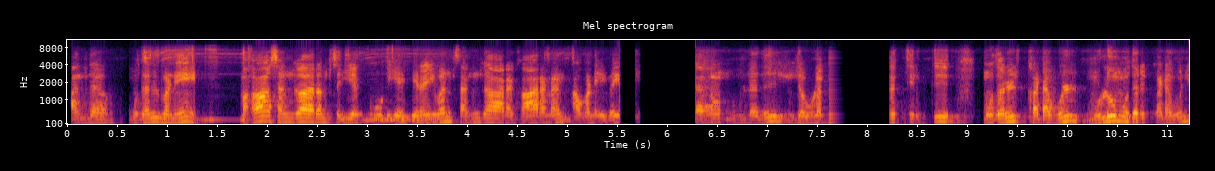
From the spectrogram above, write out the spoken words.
அந்த முதல்வனே மகா சங்காரம் செய்யக்கூடிய இறைவன். சங்கார காரணன் அவனை வைத்து உலகம் உள்ளது. இந்த உலகத்திற்கு முதல் கடவுள் முழு முதற் கடவுள்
